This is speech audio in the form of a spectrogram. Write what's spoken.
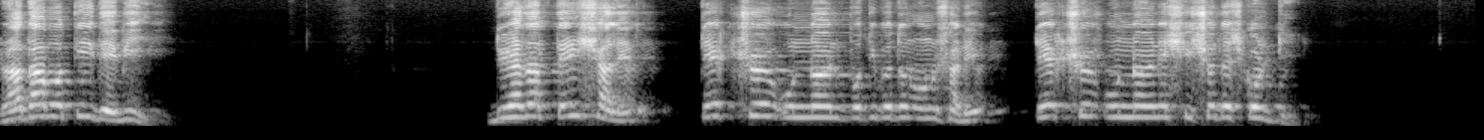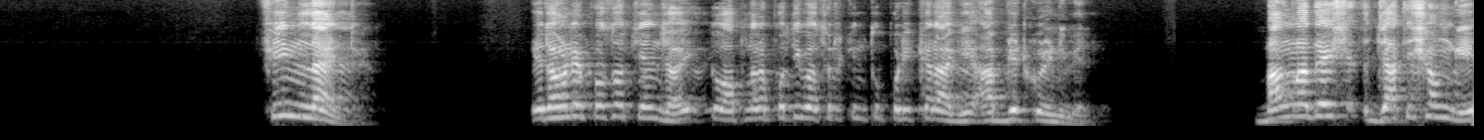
রাধাবতী দেবী। দুই হাজার তেইশ সালের টেকসই উন্নয়ন প্রতিবেদন অনুসারে টেকসই উন্নয়নের শীর্ষ দেশ কোনটি? ফিনল্যান্ড। এ ধরনের প্রশ্ন চেঞ্জ হয়, তো আপনারা প্রতি বছর কিন্তু পরীক্ষার আগে আপডেট করে নেবেন। বাংলাদেশ জাতিসংঘে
